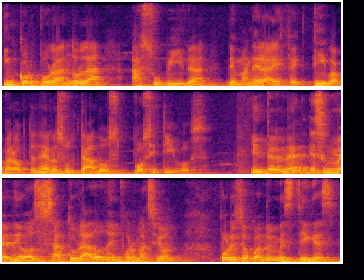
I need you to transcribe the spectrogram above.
incorporándola a su vida de manera efectiva para obtener resultados positivos. Internet es un medio saturado de información. Por eso cuando investigues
